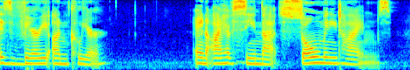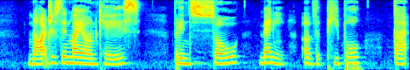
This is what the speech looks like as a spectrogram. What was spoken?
is very unclear. And I have seen that so many times, not just in my own case, but in so many of the people that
